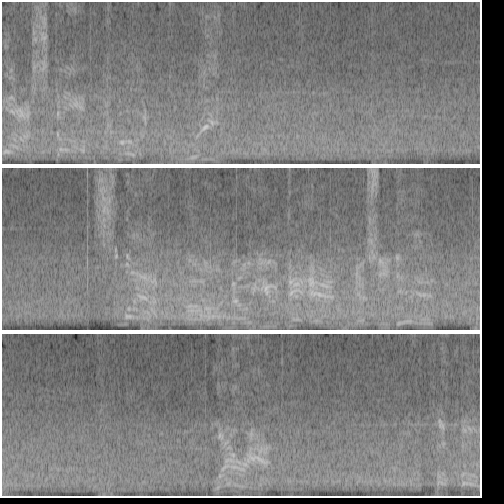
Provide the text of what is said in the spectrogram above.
What a stomp. Good grief. Slap. Oh, no, you didn't. Yes, she did. Lariat. Oh,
